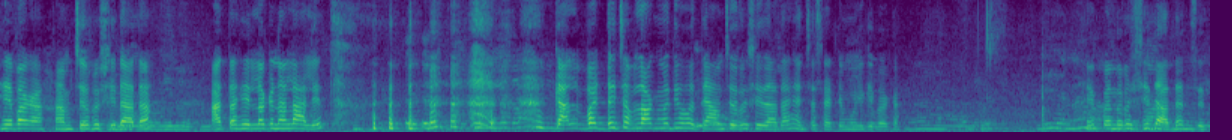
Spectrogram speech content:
हे बघा आमचे ऋषी दादा. आता हे लग्नाला आलेत. काल बर्थडेच्या ब्लॉगमध्ये होते आमचे ऋषी दादा. ह्यांच्यासाठी मुलगी बघा. ही पण ऋषी दादाच आहेत.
